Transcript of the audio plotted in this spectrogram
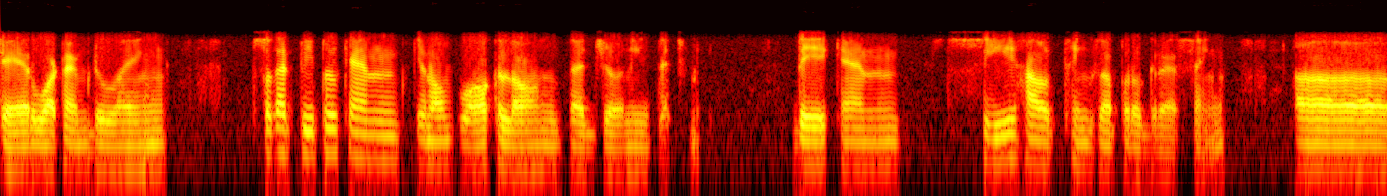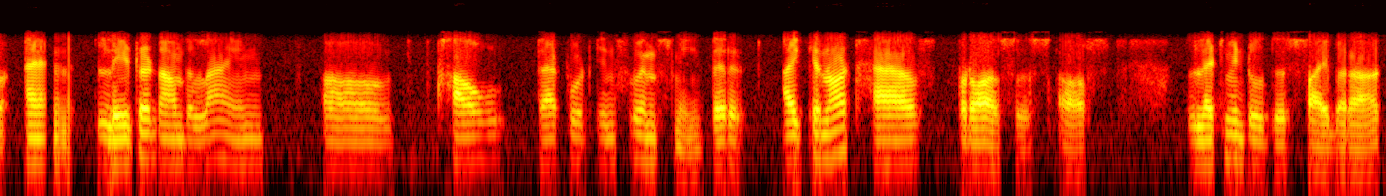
share what I'm doing, so that people can, you know, walk along that journey with me. They can see how things are progressing uh, and later down the line, uh, how that would influence me. There, I cannot have process of let me do this fiber arts,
